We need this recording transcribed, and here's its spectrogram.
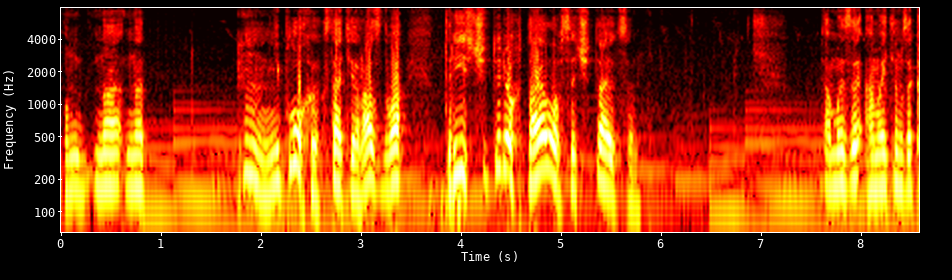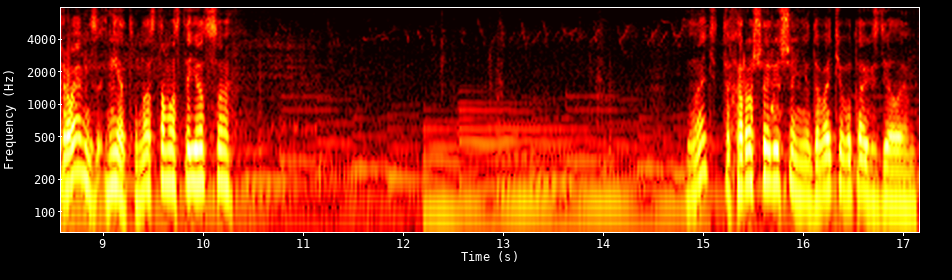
Он на... на... Хм, неплохо, кстати, раз, два, три из четырех тайлов сочетаются. А мы, за... а мы этим закрываем? Нет, у нас там остается... Знаете, это хорошее решение. Давайте вот так сделаем.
